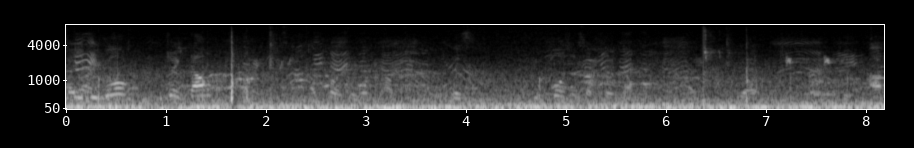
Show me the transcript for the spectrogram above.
But if you go drag down, of course it won't help. Because you force yourself to go down. Yeah. Up.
